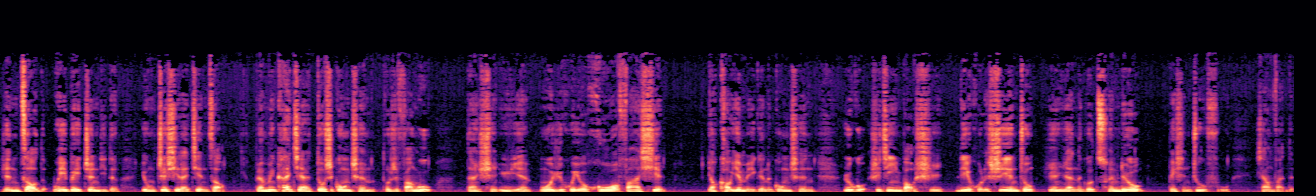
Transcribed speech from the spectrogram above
人造的、违背真理的，用这些来建造。表面看起来都是工程，都是房屋，但神预言末日会有火发现。要考验每个人的工程，如果是金银宝石，烈火的试验中仍然能够存留，被神祝福；相反的，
